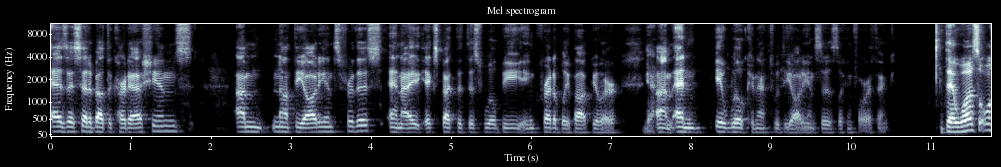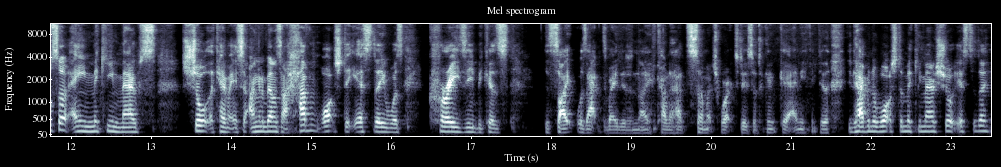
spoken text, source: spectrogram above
as I said about the Kardashians, I'm not the audience for this, and I expect that this will be incredibly popular. Yeah. Um, and it will connect with the audience that is looking for. I think. There was also a Mickey Mouse short that came out. So I'm going to be honest, I haven't watched it yesterday. It was crazy because the site was activated and I kind of had so much work to do, so I couldn't get anything to. Did you happen to watch the Mickey Mouse short yesterday?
